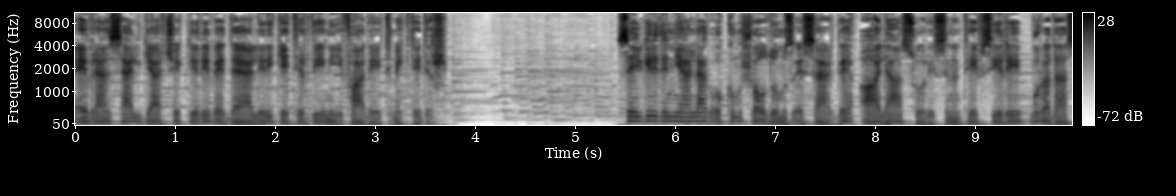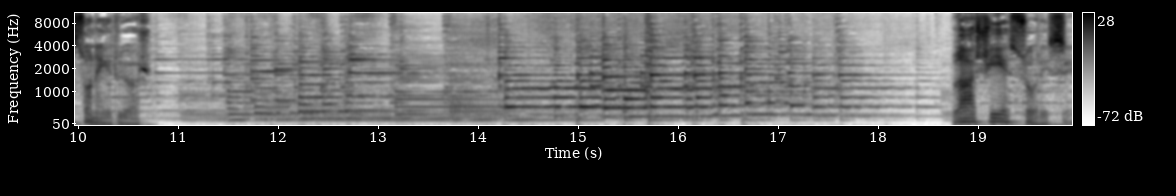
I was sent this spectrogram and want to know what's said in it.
evrensel gerçekleri ve değerleri getirdiğini ifade etmektedir. Sevgili dinleyenler okumuş olduğumuz eserde Ala suresinin tefsiri burada sona eriyor. Gâşiye Suresi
